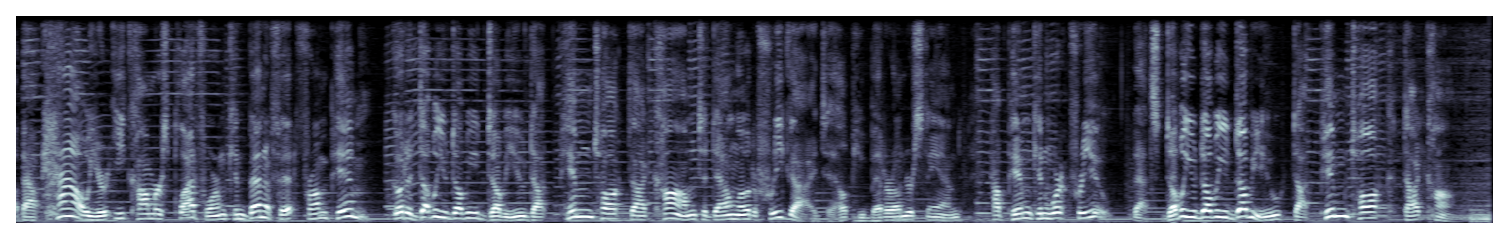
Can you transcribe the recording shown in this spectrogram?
about how your e commerce platform can benefit from PIM. Go to www.pimtalk.com to download a free guide to help you better understand how PIM can work for you. That's www.pimtalk.com.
